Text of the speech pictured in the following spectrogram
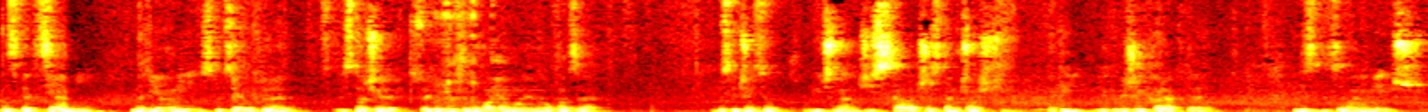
inspekcjami, mediami, instytucjami, które w istocie swojego funkcjonowania mają na uwadze bezpieczeństwo publiczne, dziś skala przestępczości, jakiej, jakiego jej charakter jest zdecydowanie mniejszy.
